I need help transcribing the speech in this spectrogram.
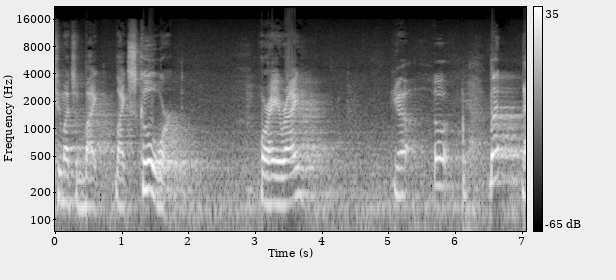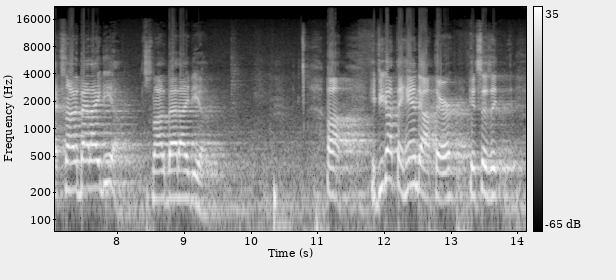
too much of like like schoolwork. Or hey, right? Yeah. But that's not a bad idea. It's not a bad idea. Uh, if you got the handout there, it says a,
